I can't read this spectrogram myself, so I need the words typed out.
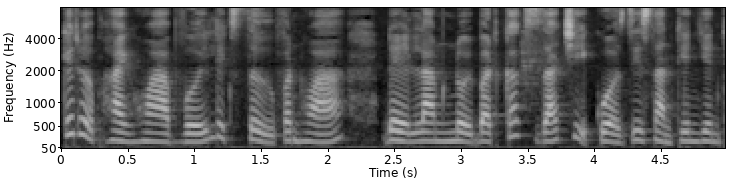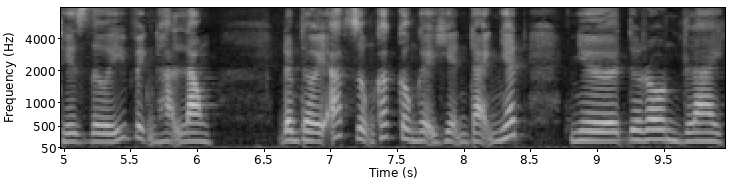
kết hợp hài hòa với lịch sử văn hóa để làm nổi bật các giá trị của di sản thiên nhiên thế giới Vịnh Hạ Long, đồng thời áp dụng các công nghệ hiện đại nhất như drone light,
